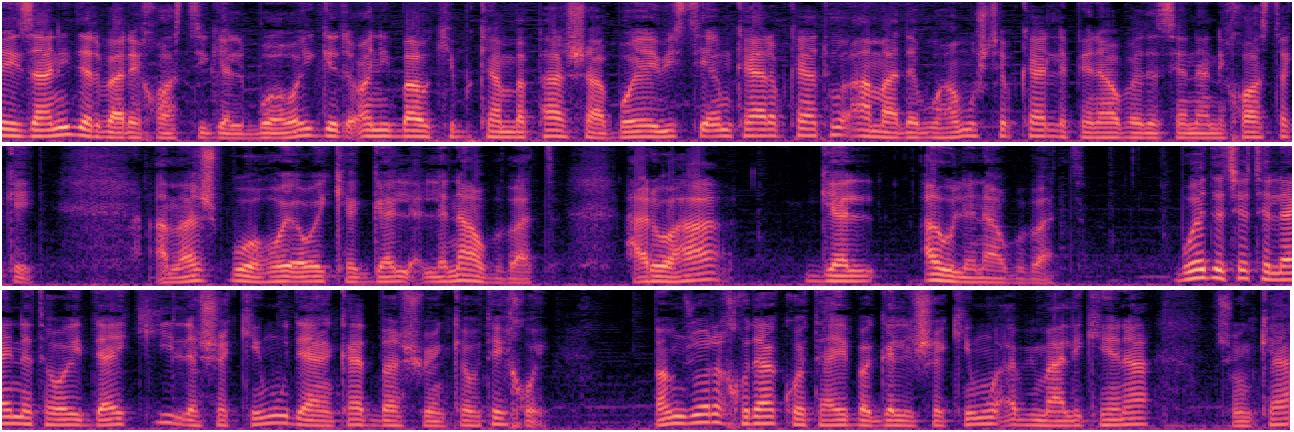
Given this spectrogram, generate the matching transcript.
دەیزانی دەربارەی خواستی گەل بۆ ئەوەی گدعۆنی باوکی بکەم بە پاشا بۆیە ویستی ئەم کارە بکات و ئامادەبوو هەموو شتێ بکات لە پێناو بەدەستێنانی خواستەکەی ئەمەش بووە هۆی ئەوەی کە گەل لە ناو ببات هەروەها گەل ئەو لە ناو ببات. بۆیە دەچێتە لای نەتەوەی دایکی لە شەکیم و دەیانکات بە شوێنکەوتەی خۆی بەم جۆرە خوددا کۆتایی بە گەلی شەکیم و ئەبی مالیک هێنا چونکە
